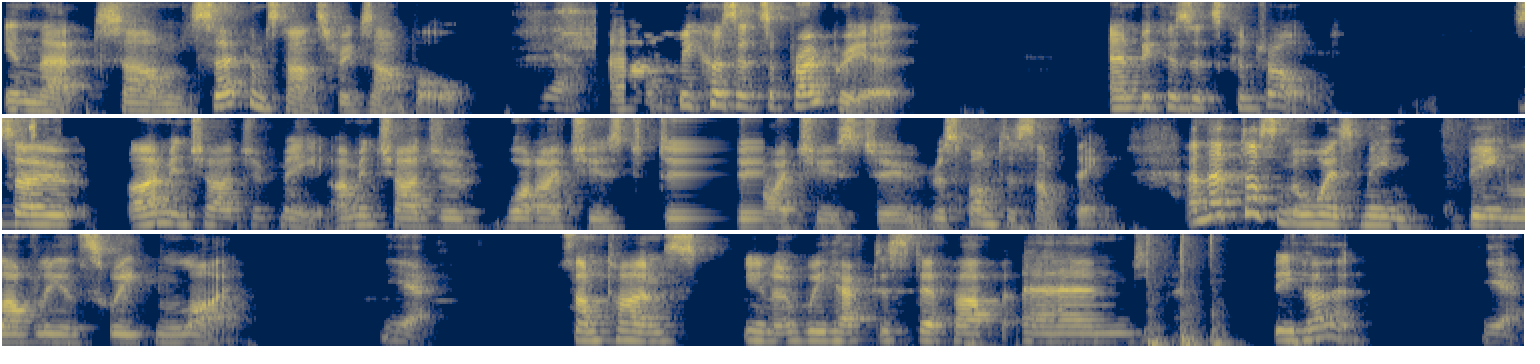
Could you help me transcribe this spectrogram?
in that um, circumstance, for example, yeah. uh, because it's appropriate and because it's controlled. So I'm in charge of me. I'm in charge of what I choose to do. I choose to respond to something. And that doesn't always mean being lovely and sweet and light. Yeah. Sometimes, you know, we have to step up and be heard. Yeah.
